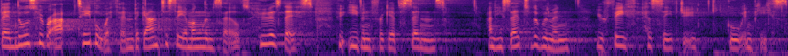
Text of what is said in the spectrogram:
Then those who were at table with him began to say among themselves, Who is this who even forgives sins? And he said to the woman, Your faith has saved you. Go in peace.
